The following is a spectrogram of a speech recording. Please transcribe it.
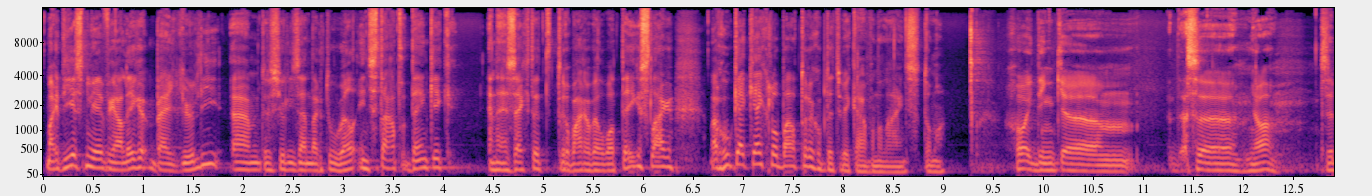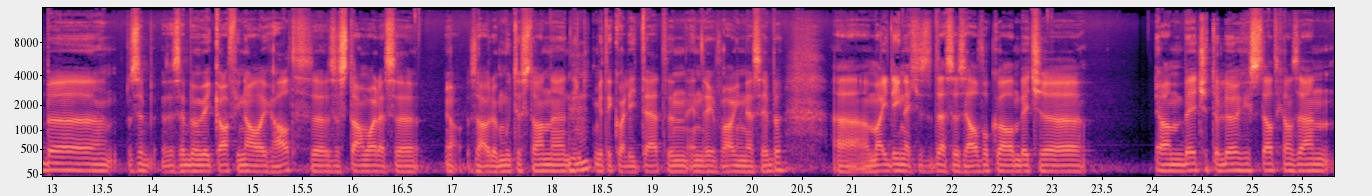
Maar die is nu even gaan liggen bij jullie. Um, dus jullie zijn daartoe wel in staat, denk ik. En hij zegt het, er waren wel wat tegenslagen. Maar hoe kijk jij globaal terug op dit WK van de Lions, Thomas? Goh, ik denk dat ze... ja, ze hebben, ze, ze hebben een WK-finale gehaald. Ze, ze, staan waar ze ja, zouden moeten staan, denk mm -hmm. ik, met de kwaliteit en, en, de ervaring die ze hebben. Uh, maar ik denk dat, je, dat ze zelf ook wel een beetje, ja, een beetje teleurgesteld gaan zijn.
